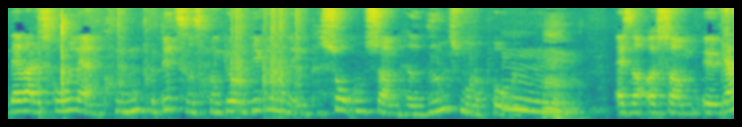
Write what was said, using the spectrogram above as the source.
hvad var det skolelæreren kunne på det tidspunkt? Det var i virkeligheden en person, som havde vidensmonopol. Mm. Altså, og som øh, Ja.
